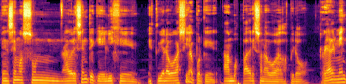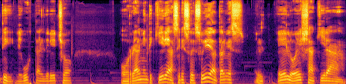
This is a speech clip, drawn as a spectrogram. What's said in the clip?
Pensemos un adolescente que elige estudiar abogacía porque ambos padres son abogados, pero ¿realmente le gusta el derecho o realmente quiere hacer eso de su vida? Tal vez él, o ella quiera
